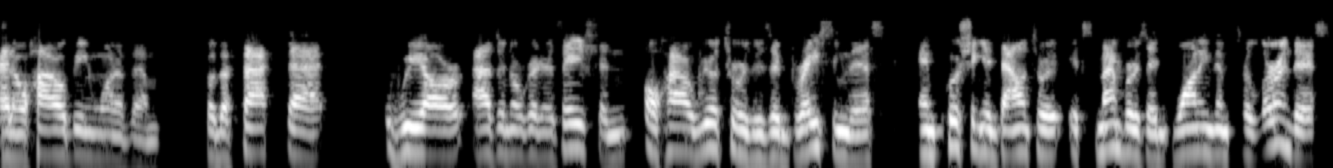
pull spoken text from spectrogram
and Ohio being one of them. So the fact that we are, as an organization, Ohio Realtors is embracing this and pushing it down to its members and wanting them to learn this,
